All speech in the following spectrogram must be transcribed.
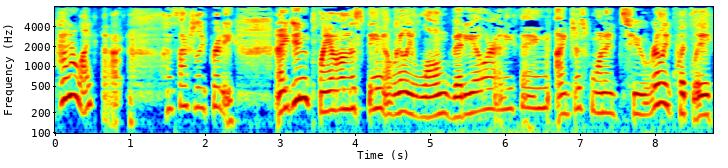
kind of like that. That's actually pretty. And I didn't plan on this being a really long video or anything. I just wanted to really quickly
